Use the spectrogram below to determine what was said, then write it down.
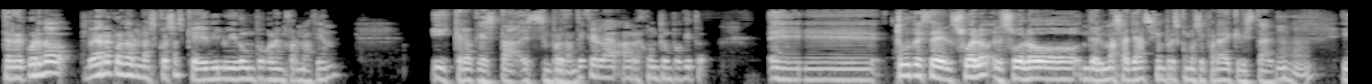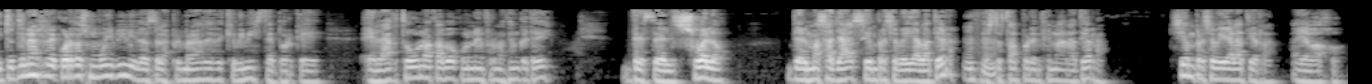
te recuerdo, voy a recordar unas cosas que he diluido un poco la información. Y creo que está, es importante que la rejunte un poquito. Eh, tú desde el suelo, el suelo del más allá siempre es como si fuera de cristal. Y tú tienes recuerdos muy vívidos de las primeras veces que viniste, porque el acto 1 acabó con una información que te di. Desde el suelo del más allá siempre se veía la Tierra. Esto está por encima de la Tierra. Siempre se veía la Tierra ahí abajo.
